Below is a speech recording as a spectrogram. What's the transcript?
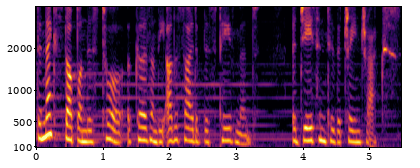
The next stop on this tour occurs on the other side of this pavement, adjacent to the train tracks.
